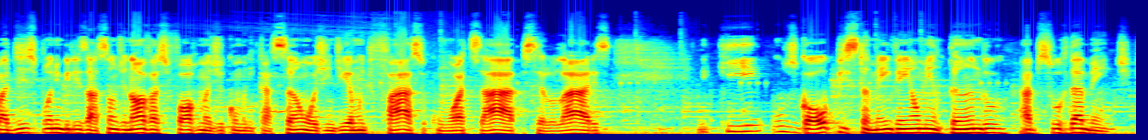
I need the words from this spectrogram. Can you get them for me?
com a disponibilização de novas formas de comunicação, hoje em dia é muito fácil com WhatsApp, celulares, que os golpes também vêm aumentando absurdamente.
